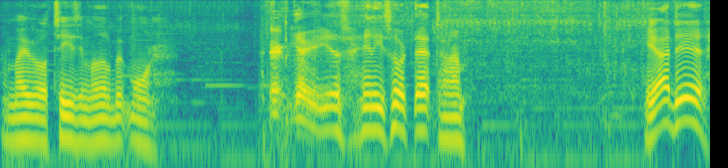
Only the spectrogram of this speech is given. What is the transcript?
Maybe we'll tease him a little bit more. There, there he is, and he's hooked that time. Yeah, I did.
